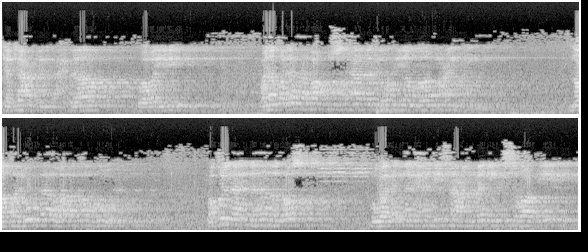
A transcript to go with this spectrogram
ككعب الأحبار وغيره. ونقلها بعض الصحابة رضي الله عنهم. نقلوها وأقروها. وقلنا أن هذا الأصل هو أن الحديث عن بني إسرائيل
